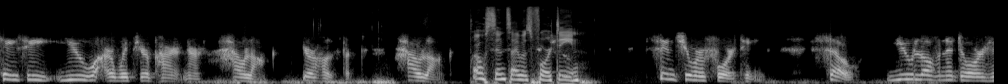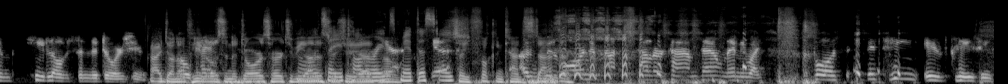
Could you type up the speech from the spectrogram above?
Casey, you are with your partner how long? Your husband. How long? Oh, since I was 14. Since you were 14. So you love and adore him. He loves and adores you. I don't know if he loves and adores her. To be I honest with you, yeah, tolerates no. me at this Yeah. stage. So he fucking can't I stand will her. warn him not to tell her calm down anyway. But the thing is, Casey,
